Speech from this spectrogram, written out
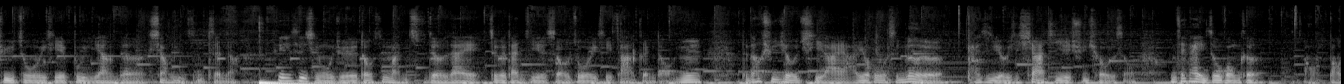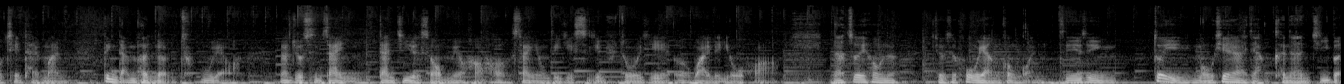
去做一些不一样的效率提升啊？这些事情我觉得都是蛮值得在这个淡季的时候做一些扎根的，因为等到需求起来啊，又或者是热了，开始有一些夏季的需求的时候，你再开始做功课，哦，抱歉太慢，订单喷了出不了，那就是在你淡季的时候没有好好善用这些时间去做一些额外的优化。那最后呢，就是货量控管这件事情，对某些人来讲可能很基本。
